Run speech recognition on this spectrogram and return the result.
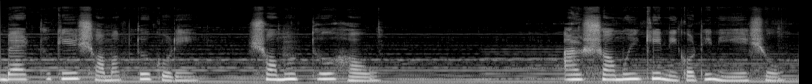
ব্যর্থকে সমাপ্ত করে সমর্থ হও। আর সময়কে নিকটে নিয়ে এসো।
